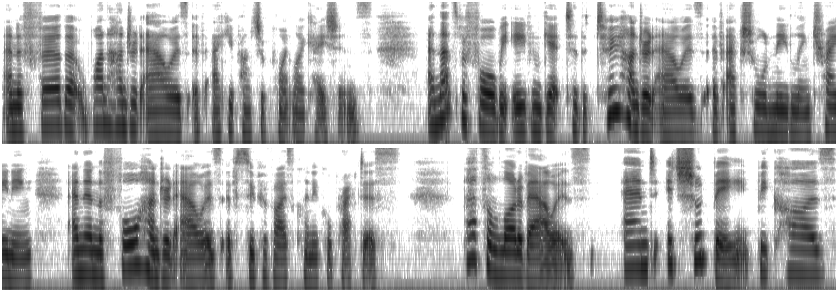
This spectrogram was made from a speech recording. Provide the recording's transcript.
and a further 100 hours of acupuncture point locations. And that's before we even get to the 200 hours of actual needling training and then the 400 hours of supervised clinical practice. That's a lot of hours. And it should be because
